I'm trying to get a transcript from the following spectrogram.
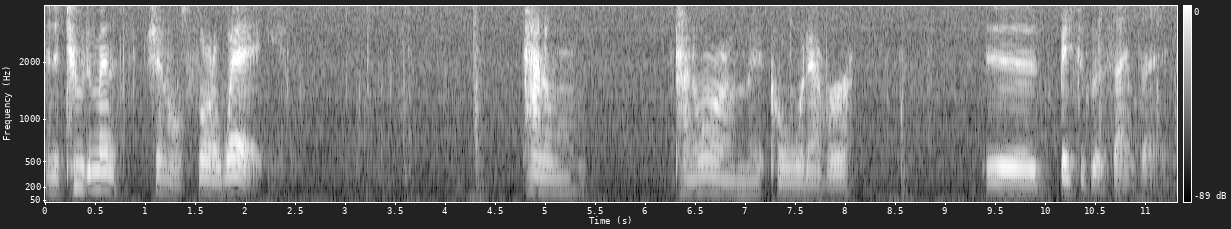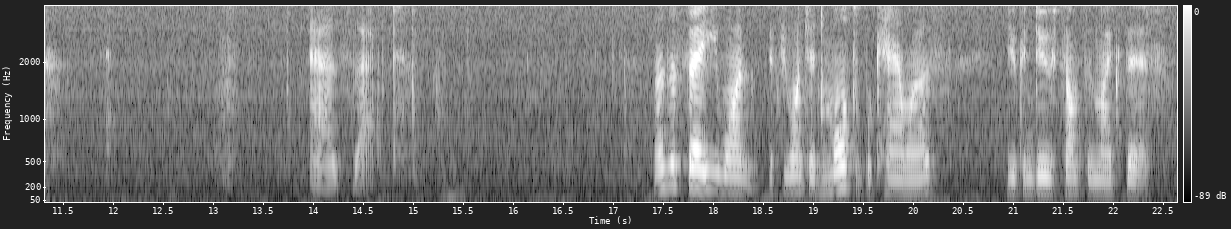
in a two-dimensional sort of way. Panom panoramic or whatever is basically the same thing as that. Let's say you want, if you wanted multiple cameras, you can do something like this.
